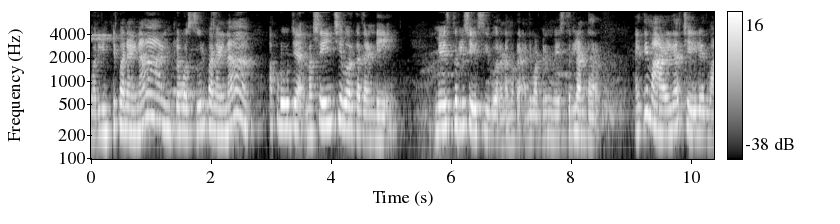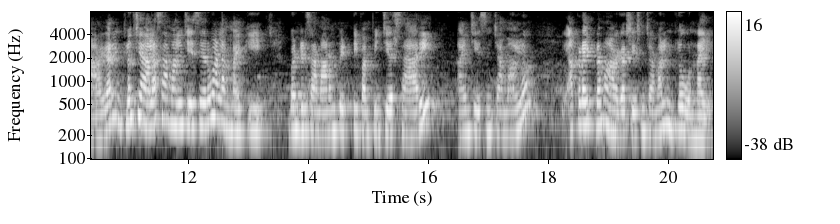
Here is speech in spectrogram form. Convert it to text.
మరి ఇంటి పని అయినా ఇంట్లో వస్తువుల పని అయినా అప్పుడు మరి చేయించేవారు కదండి. మేస్త్రులు చేసేవారు అనమాట అది వడ్రని మేస్త్రులు అంటారు. అయితే మావయ్య గారు చేయలేదు. మావయ్య గారు ఇంట్లో చాలా సామాన్లు చేశారు. వాళ్ళ అమ్మాయికి బండెడు సామానం పెట్టి పంపించారు సారీ ఆయన చేసిన సామాన్లు. అక్కడ ఇక్కడ మావయ్యగారు చేసిన సామాన్లు ఇంట్లో ఉన్నాయి.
